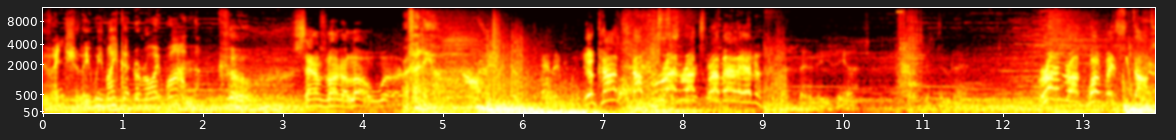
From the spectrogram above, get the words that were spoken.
Eventually, we may get the right one. Cool. Sounds like a lot of work. Revelio. You can't stop Ranrock's rebellion! Been easier. Just do that. Ranrock won't be stopped!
